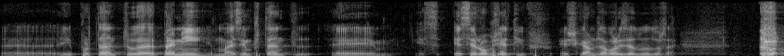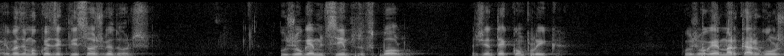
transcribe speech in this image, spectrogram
Eh, E, portanto, eh, para mim, o mais importante é, é se- ser objetivos, é chegarmos à baliza do adversário. Eu vou dizer uma coisa que disse aos jogadores. O jogo é muito simples, o futebol. A gente é que complica. O jogo é marcar golos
